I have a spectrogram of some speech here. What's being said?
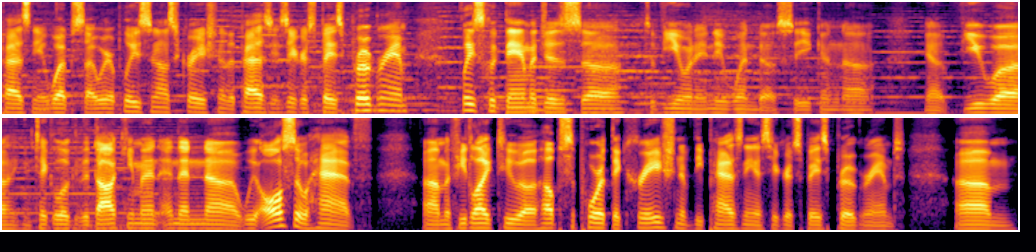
Paznia website, we are pleased to announce the creation of the Paznia Secret Space Program. Please click the images to view in a new window, so you can view, you can take a look at the document, and then we also have, um, if you'd like to help support the creation of the Paznia Secret Space Programs, um,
